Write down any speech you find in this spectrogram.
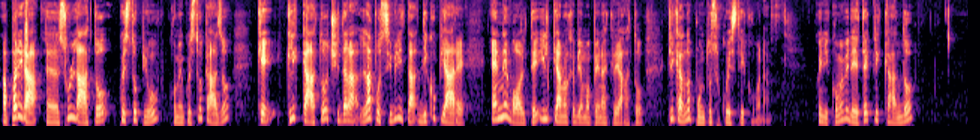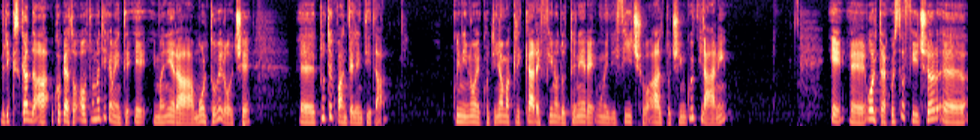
apparirà eh, sul lato questo più, come in questo caso, che cliccato ci darà la possibilità di copiare n volte il piano che abbiamo appena creato, cliccando appunto su questa icona. Quindi come vedete, cliccando BricsCAD ha copiato automaticamente e in maniera molto veloce eh, tutte quante le entità. Quindi noi continuiamo a cliccare fino ad ottenere un edificio alto 5 piani e eh, oltre a questo feature eh,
